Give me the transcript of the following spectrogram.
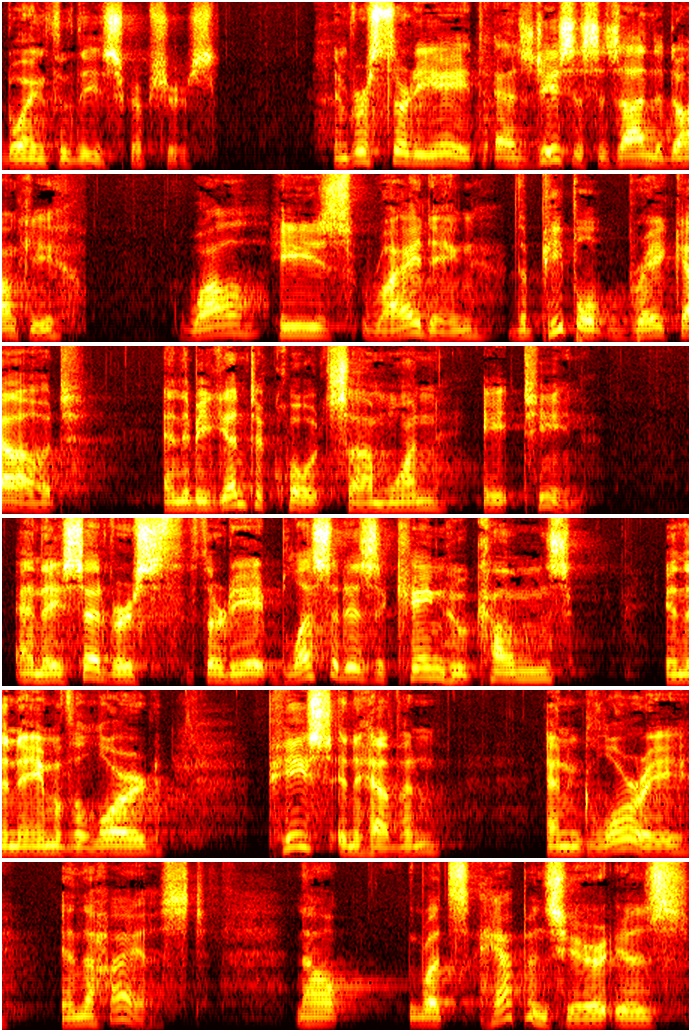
going through these scriptures. In verse 38, as Jesus is on the donkey, while he's riding, the people break out and they begin to quote Psalm 118. And they said, verse 38, Blessed is the King who comes in the name of the Lord, peace in heaven and glory in the highest. Now, what happens here is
